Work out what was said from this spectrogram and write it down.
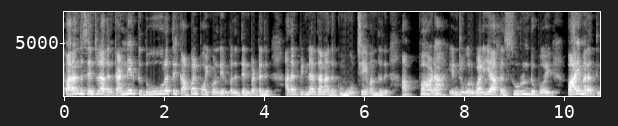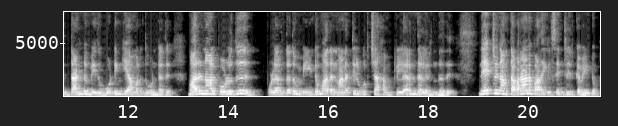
பறந்து சென்று அதன் கண்ணிற்கு தூரத்தில் கப்பல் போய்க் கொண்டிருப்பது தென்பட்டது. அதன் பின்னர் தான் அதற்கு மூச்சே வந்தது. அப்பாடா! என்று ஒரு வழியாக சுருண்டு போய் பாய்மரத்தின் தண்டு மீது ஒடுங்கி அமர்ந்து கொண்டது. மறுநாள் பொழுது புலர்ந்ததும் மீண்டும் அதன் மனத்தில் உற்சாகம் கிளர்ந்தெழுந்தது. நேற்று நாம் தவறான பாதையில் சென்றிருக்க வேண்டும்.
